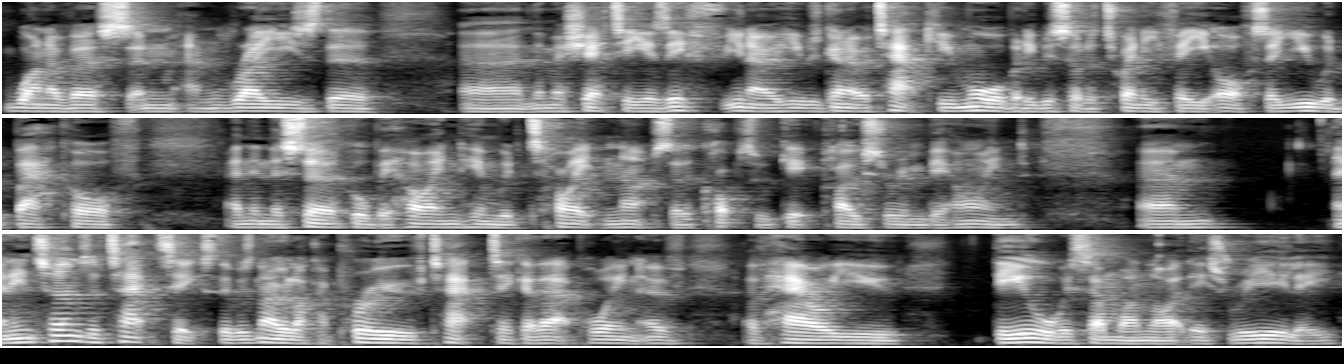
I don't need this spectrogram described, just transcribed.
one of us and, and raise the uh, the machete as if you know he was going to attack you more, but he was sort of twenty feet off. So you would back off, and then the circle behind him would tighten up, so the cops would get closer in behind. Um, and in terms of tactics, there was no like approved tactic at that point of of how you deal with someone like this. Really,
